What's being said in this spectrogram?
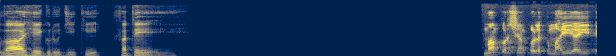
ਵਾਹਿਗੁਰੂ ਜੀ ਕੀ ਫਤਿਹ। ਮਹਾਂਪੁਰਸ਼ਾਂ ਕੋਲ ਕਮਾਈ ਆਈ ਇੱਕ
